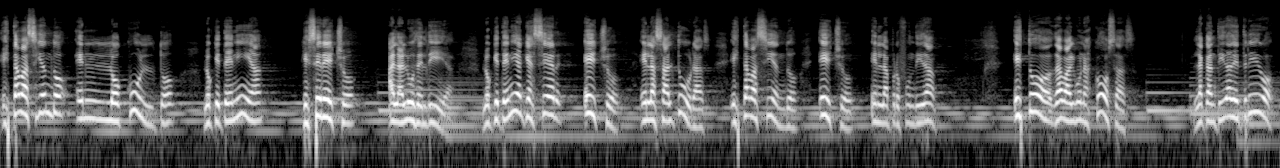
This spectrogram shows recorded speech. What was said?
estaba haciendo en lo oculto lo que tenía que ser hecho a la luz del día. Lo que tenía que ser hecho en las alturas estaba siendo hecho en la profundidad. Esto daba algunas cosas. La cantidad de trigo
